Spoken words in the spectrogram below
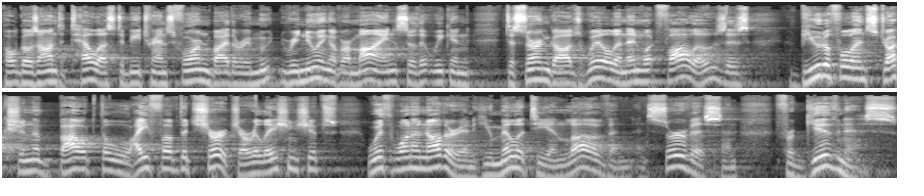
Paul goes on to tell us to be transformed by the re- renewing of our minds so that we can discern God's will. And then what follows is beautiful instruction about the life of the church, our relationships with one another and humility and love and, and service and forgiveness.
